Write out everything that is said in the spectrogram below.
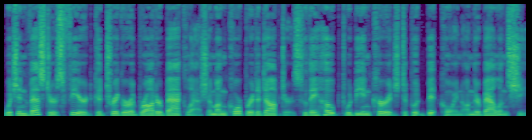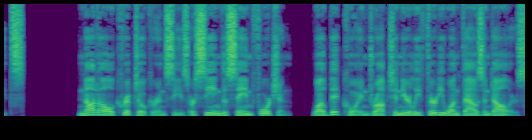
which investors feared could trigger a broader backlash among corporate adopters who they hoped would be encouraged to put Bitcoin on their balance sheets. Not all cryptocurrencies are seeing the same fortune. While Bitcoin dropped to nearly $31,000,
